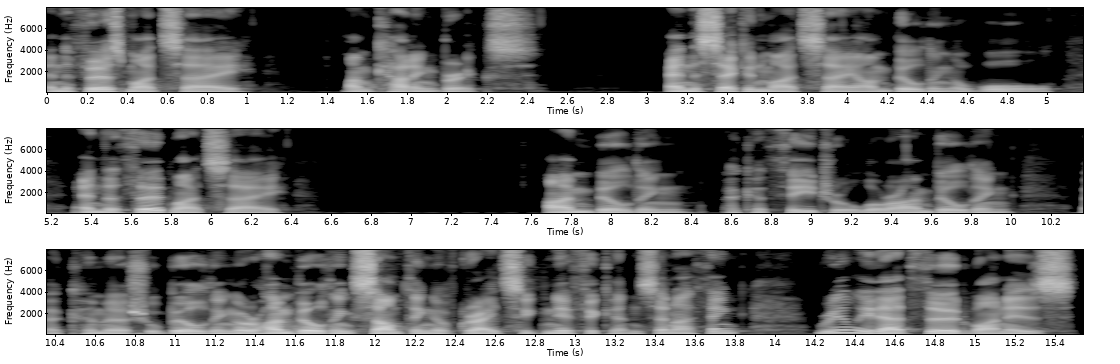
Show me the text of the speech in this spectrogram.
And the first might say, I'm cutting bricks. And the second might say, I'm building a wall. And the third might say, I'm building a cathedral or I'm building a commercial building or I'm building something of great significance. And I think really that third one is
